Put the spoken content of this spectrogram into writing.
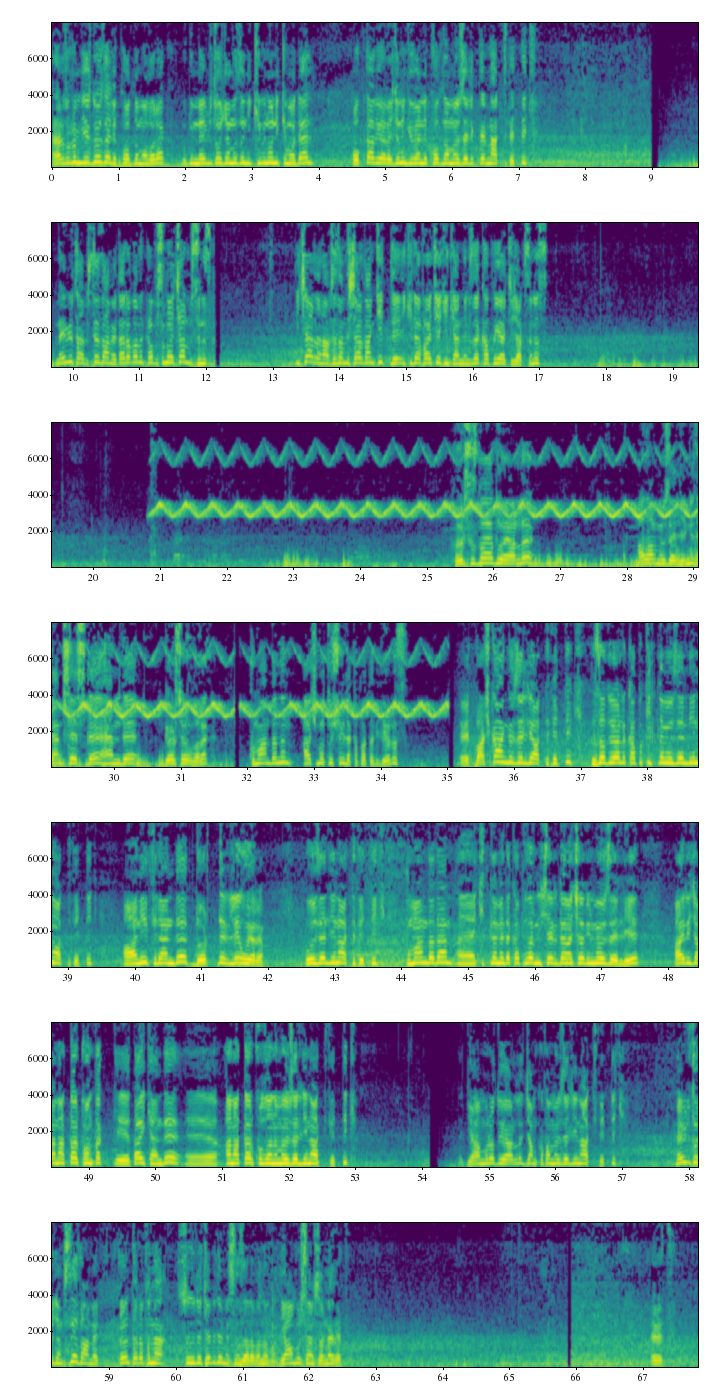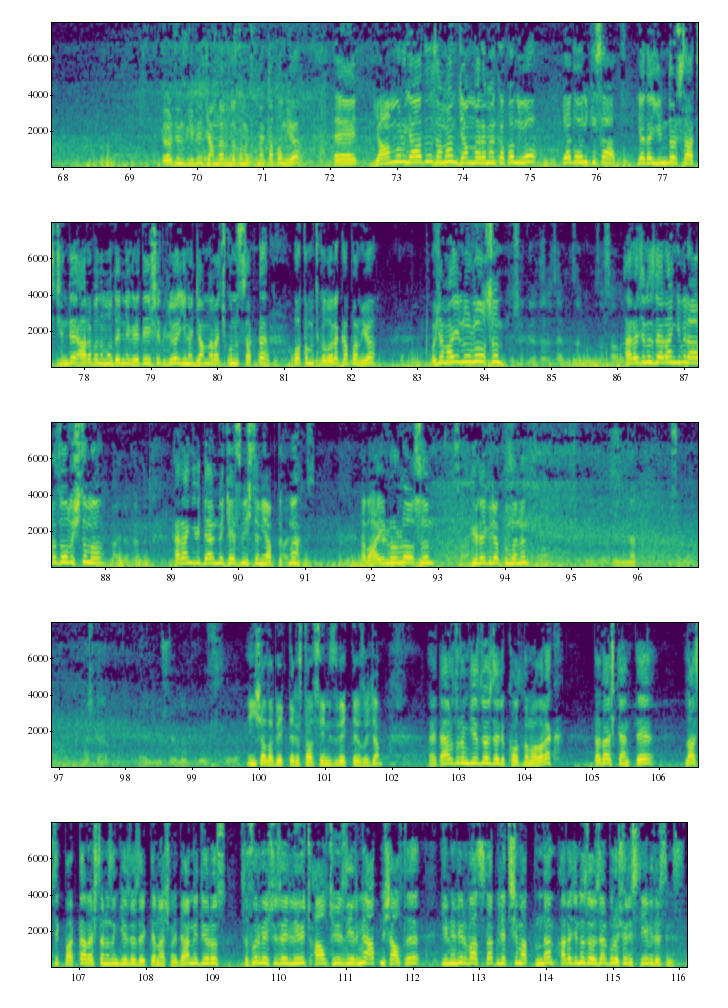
Erzurum gizli özellik kodlama olarak bugün Mevlüt hocamızın 2012 model Octavia aracının güvenlik kodlama özelliklerini aktif ettik. Mevlüt abi size zahmet arabanın kapısını açar mısınız? İçeriden abi zaten dışarıdan kilitli. iki defa çekin kendinize kapıyı açacaksınız. Hırsızlığa duyarlı alarm özelliğimiz hem sesle hem de görsel olarak kumandanın açma tuşuyla kapatabiliyoruz. Evet başka hangi özelliği aktif ettik? Hıza duyarlı kapı kilitleme özelliğini aktif ettik. Ani frende dörtler ile uyarı. Bu özelliğini aktif ettik. Kumandadan e, kitlemede kapıların içeriden açabilme özelliği. Ayrıca anahtar kontaktayken de e, anahtar kullanımı özelliğini aktif ettik. Yağmura duyarlı cam kapama özelliğini aktif ettik. Mevlüt hocam size zahmet. Ön tarafına suyu dökebilir misiniz arabanın? Yağmur sensörüne evet. Evet. Gördüğünüz gibi camlarımız otomatikman kapanıyor. Ee, yağmur yağdığı zaman camlar hemen kapanıyor. Ya da 12 saat ya da 24 saat içinde arabanın modeline göre değişebiliyor. Yine camlar açık unutsak da otomatik olarak kapanıyor. Hocam hayırlı uğurlu olsun. Teşekkür ederiz. Elinize kolunuza sağlık. Aracınızda herhangi bir arıza oluştu mu? Hayır efendim. Herhangi bir delme kesme işlemi yaptık mı? Hayır, kesinlikle. Abi hayırlı uğurlu olsun. Güle güle kullanın. İyi günler. İnşallah. Başka hayırlı müşteriler diliyoruz sizlere. İnşallah bekleriz. Tavsiyenizi bekleriz hocam. Evet Erzurum gizli özellik kodlama olarak Dadaşkent'te Lastik Park'ta araçlarınızın gizli özelliklerini açmaya devam ediyoruz. 0553 620 66 21 WhatsApp iletişim hattından aracınıza özel broşür isteyebilirsiniz.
